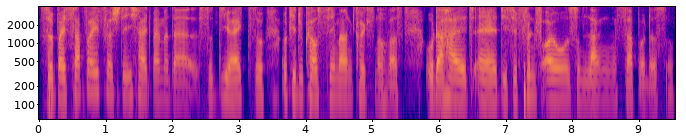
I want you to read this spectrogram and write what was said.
so bei Subway verstehe ich halt, weil man da so direkt so, okay, du kaufst zehnmal und kriegst noch was. Oder halt äh, diese 5 Euro so einen langen Sub oder so.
